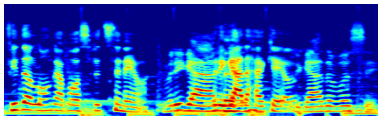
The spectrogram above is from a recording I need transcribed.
Vida longa à mostra de cinema. Obrigada. Obrigada, Raquel. Obrigada a você.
